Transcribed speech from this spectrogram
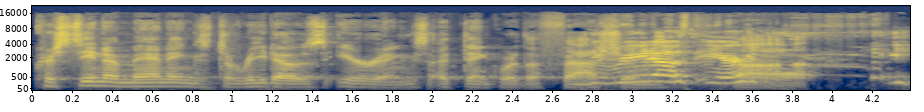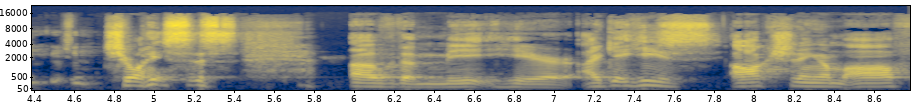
Christina Manning's Doritos earrings, I think, were the fashion Doritos earrings. Uh, choices of the meet here. I get he's auctioning them off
